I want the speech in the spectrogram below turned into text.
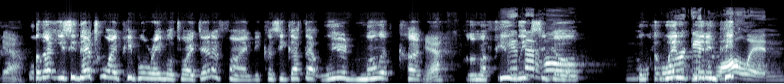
yeah. Well, that you see, that's why people were able to identify him because he got that weird mullet cut. Yeah. Um, a few weeks ago. When, when, impe- Wallen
